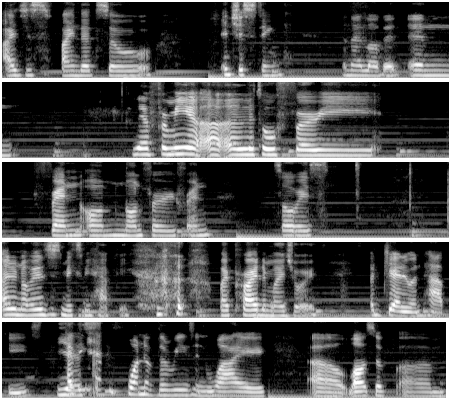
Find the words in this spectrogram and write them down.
I just find that so interesting and I love it. And yeah, for me, a, a little furry friend or non furry friend, it's always, I don't know, it just makes me happy. my pride and my joy. a genuine happy I think Yes. that is one of the reason why uh, lots of um,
